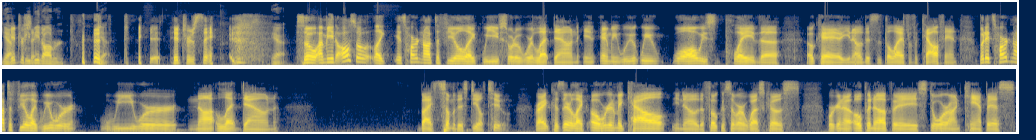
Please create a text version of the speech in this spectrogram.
Yeah, Interesting. we beat Auburn. Yeah. Interesting. Yeah. So I mean, also like it's hard not to feel like we sort of were let down. In I mean, we we will always play the okay, you know, this is the life of a Cal fan, but it's hard not to feel like we were we were not let down by some of this deal too, right? Because they're like, oh, we're going to make Cal, you know, the focus of our West Coast. We're going to open up a store on campus.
